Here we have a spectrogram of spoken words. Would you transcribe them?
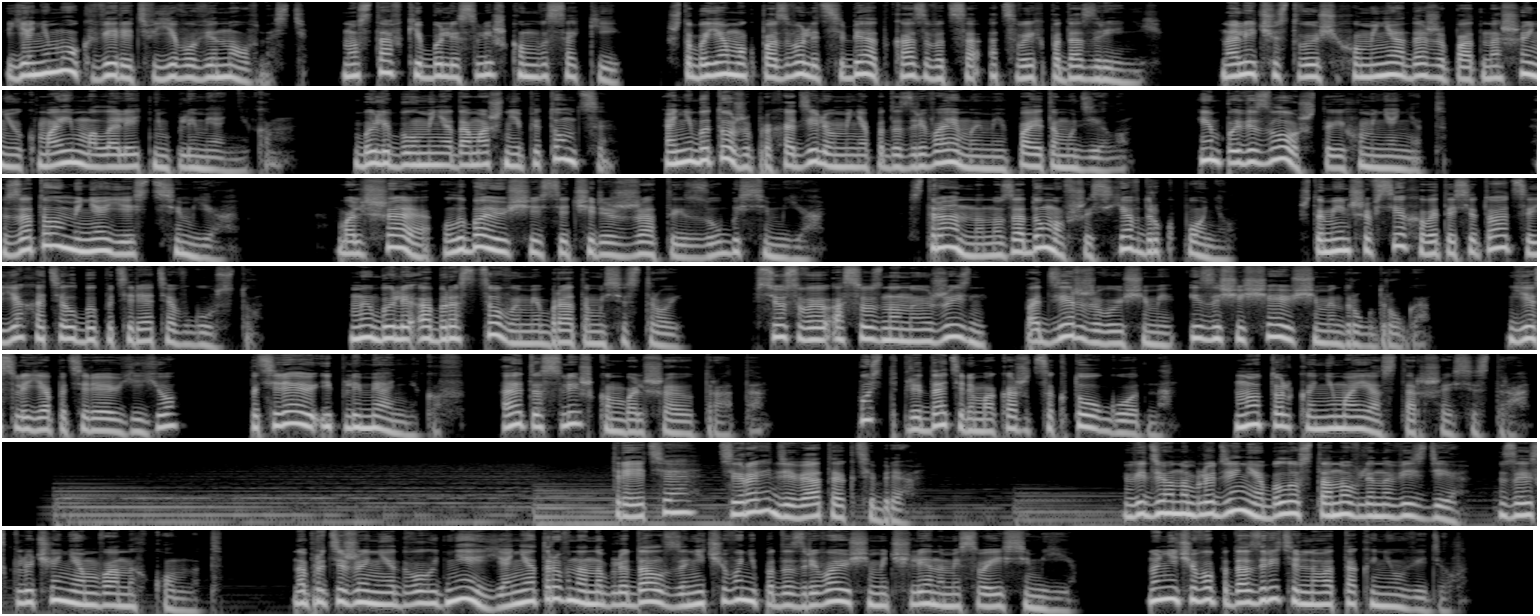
Я не мог верить в его виновность, но ставки были слишком высоки, чтобы я мог позволить себе отказываться от своих подозрений, наличествующих у меня даже по отношению к моим малолетним племянникам. Были бы у меня домашние питомцы, они бы тоже проходили у меня подозреваемыми по этому делу. Им повезло, что их у меня нет. Зато у меня есть семья. Большая, улыбающаяся через сжатые зубы семья. Странно, но задумавшись, я вдруг понял, что меньше всех в этой ситуации я хотел бы потерять Августу. Мы были образцовыми братом и сестрой, всю свою осознанную жизнь поддерживающими и защищающими друг друга. Если я потеряю ее, потеряю и племянников, а это слишком большая утрата. Пусть предателем окажется кто угодно, но только не моя старшая сестра. 3-9 октября. Видеонаблюдение было установлено везде, за исключением ванных комнат. На протяжении двух дней я неотрывно наблюдал за ничего не подозревающими членами своей семьи, но ничего подозрительного так и не увидел.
